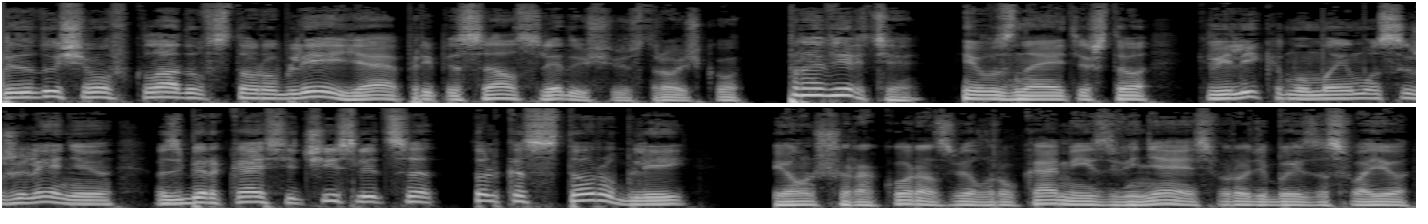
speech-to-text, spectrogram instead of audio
Предыдущему вкладу в сто рублей я приписал следующую строчку. Проверьте, и узнаете, что, к великому моему сожалению, в сберкассе числится только сто рублей, и он широко развел руками, извиняясь вроде бы за свое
